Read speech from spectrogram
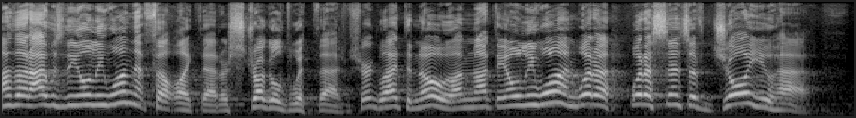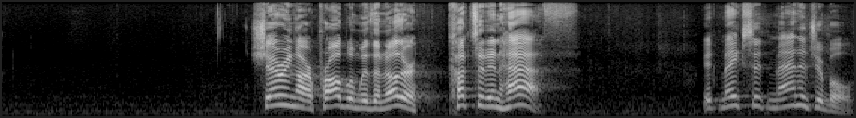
I thought I was the only one that felt like that or struggled with that. I'm sure glad to know I'm not the only one. What a, what a sense of joy you have. Sharing our problem with another cuts it in half. It makes it manageable.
